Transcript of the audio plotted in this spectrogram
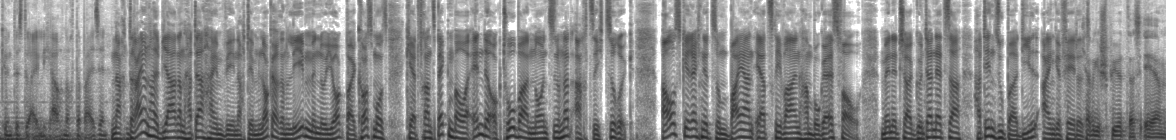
könntest du eigentlich auch noch dabei sein. Nach dreieinhalb Jahren hat er Heimweh. Nach dem lockeren Leben in New York bei Cosmos kehrt Franz Beckenbauer Ende Oktober 1980 zurück. Ausgerechnet zum Bayern-Erzrivalen Hamburger SV. Manager Günter Netzer hat den Superdeal eingefädelt. Ich habe gespürt, dass er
